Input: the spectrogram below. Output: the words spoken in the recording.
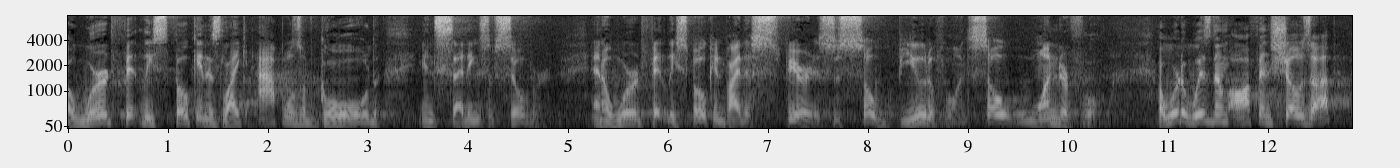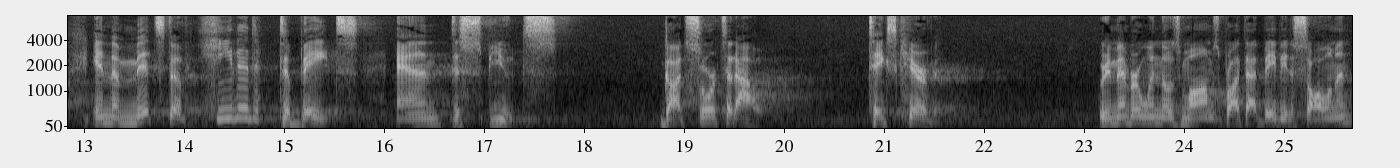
a word fitly spoken is like apples of gold in settings of silver and a word fitly spoken by the Spirit is just so beautiful and so wonderful. A word of wisdom often shows up in the midst of heated debates and disputes. God sorts it out, takes care of it. Remember when those moms brought that baby to Solomon?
